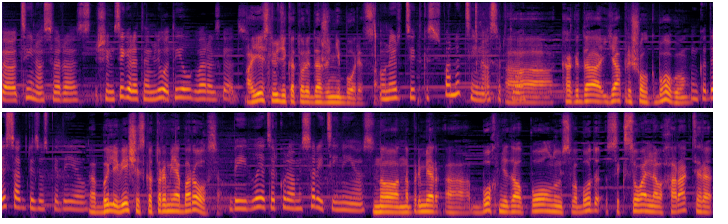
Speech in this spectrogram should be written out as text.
uh, cīnās ar uh, šīm cigaretēm ļoti ilgi, vairākus gadus. А есть люди, которые даже не борются. Un ir citi, kas vispār necīnās ar to. А, Когда я пришел к Богу, Un kad es atgriezos pie Dieva, а, были вещи, с которыми я боролся. bija lietas, ar kurām es arī cīnījos. Но, например, а, Бог мне дал полную свободу сексуального характера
